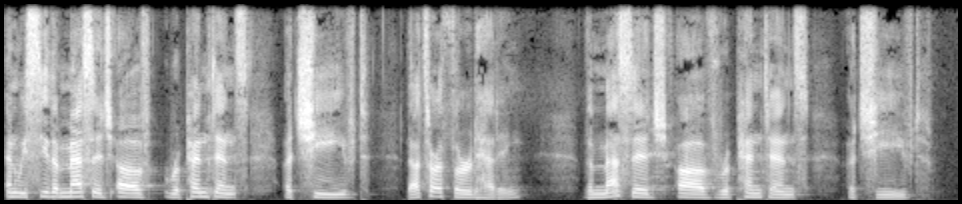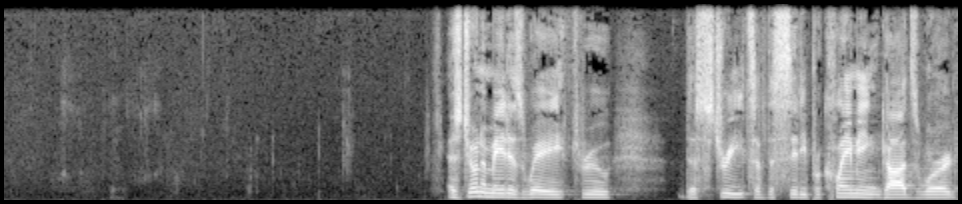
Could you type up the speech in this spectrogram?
And we see the message of repentance achieved. That's our third heading. The message of repentance achieved. As Jonah made his way through the streets of the city proclaiming God's word,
